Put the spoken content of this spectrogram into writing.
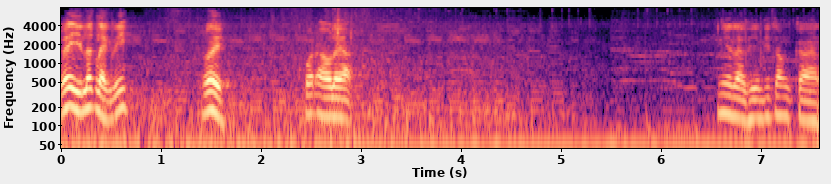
เฮ้ยเลิกแหลกดิ เฮ้ยโคตรเอาเลยอะ นี่แหละทีมที่ต้องการ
